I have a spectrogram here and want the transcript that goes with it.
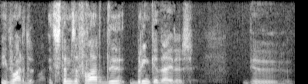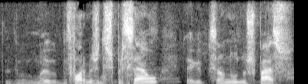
Eduardo, estamos a falar de brincadeiras, de, de, uma, de formas de expressão eh, que são no, no espaço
